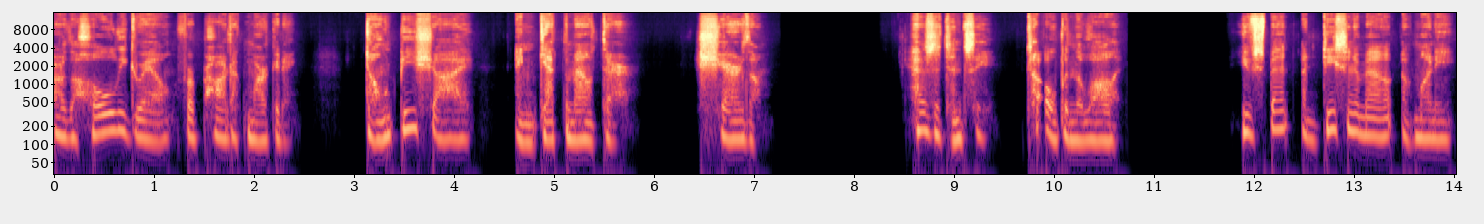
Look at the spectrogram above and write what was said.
are the holy grail for product marketing. Don't be shy and get them out there. Share them. Hesitancy to open the wallet. You've spent a decent amount of money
